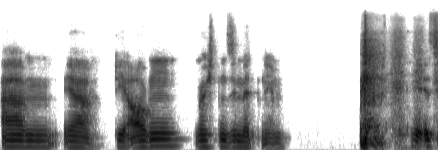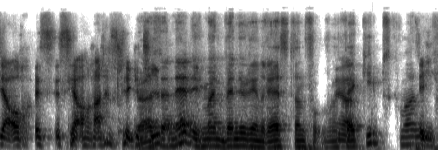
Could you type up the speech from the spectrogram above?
Ähm, ja, die Augen möchten sie mitnehmen. Ist ja auch, ist, ist ja auch alles Ja, ist legitim. ja nett. Ich meine, wenn du den Rest dann Ja. weggibst, quasi, Ich-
